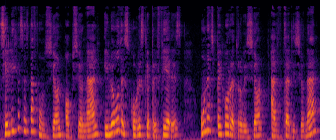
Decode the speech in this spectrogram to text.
Si eliges esta función opcional y luego descubres que prefieres un espejo retrovisión tradicional,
